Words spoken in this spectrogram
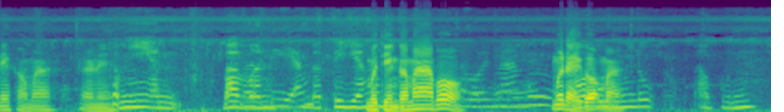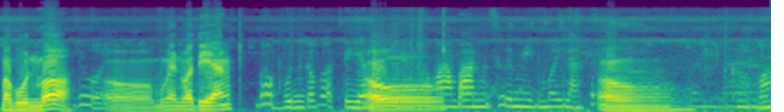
ในเข้ามาอันนี้ก็มีอัน บ้าเวินบาเตียงบ่เตียงก็มาบ่โดยมามือเมื่อใดก็มาเอบุญลูกเอาบุญ บ่บุญบ่โดย โอ้บ่แม่นบ่เตียง บ่บุญก็บ่เตียงโอ้ บ่เตียงเขามาบ้านเมื่อคืนนี้ไม่ล่ะโอ้เขามา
